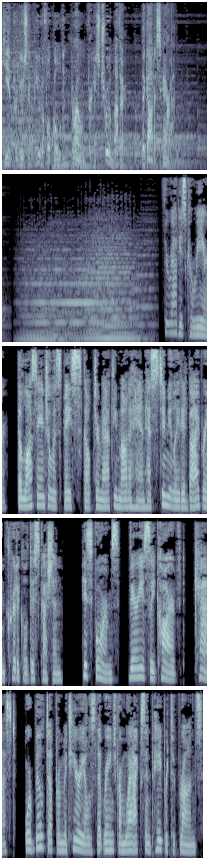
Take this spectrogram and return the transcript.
he had produced a beautiful golden throne for his true mother, the goddess Hera. Throughout his career, the Los Angeles-based sculptor Matthew Monahan has stimulated vibrant critical discussion. His forms, variously carved, cast, or built up from materials that range from wax and paper to bronze,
